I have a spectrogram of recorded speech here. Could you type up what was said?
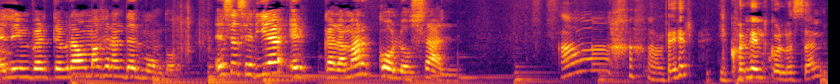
el invertebrado más grande del mundo. Ese sería el calamar colosal. Ah, a ver. ¿Y cuál es el colosal?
